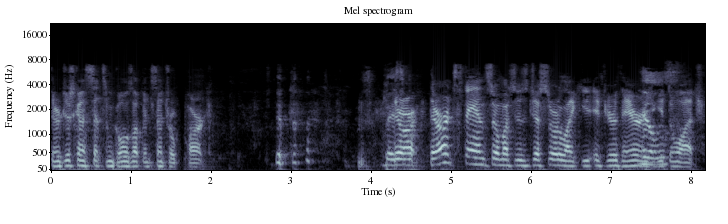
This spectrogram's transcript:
they're just going to set some goals up in Central Park. There are there aren't stands so much as just sort of like you, if you're there and you get to watch.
